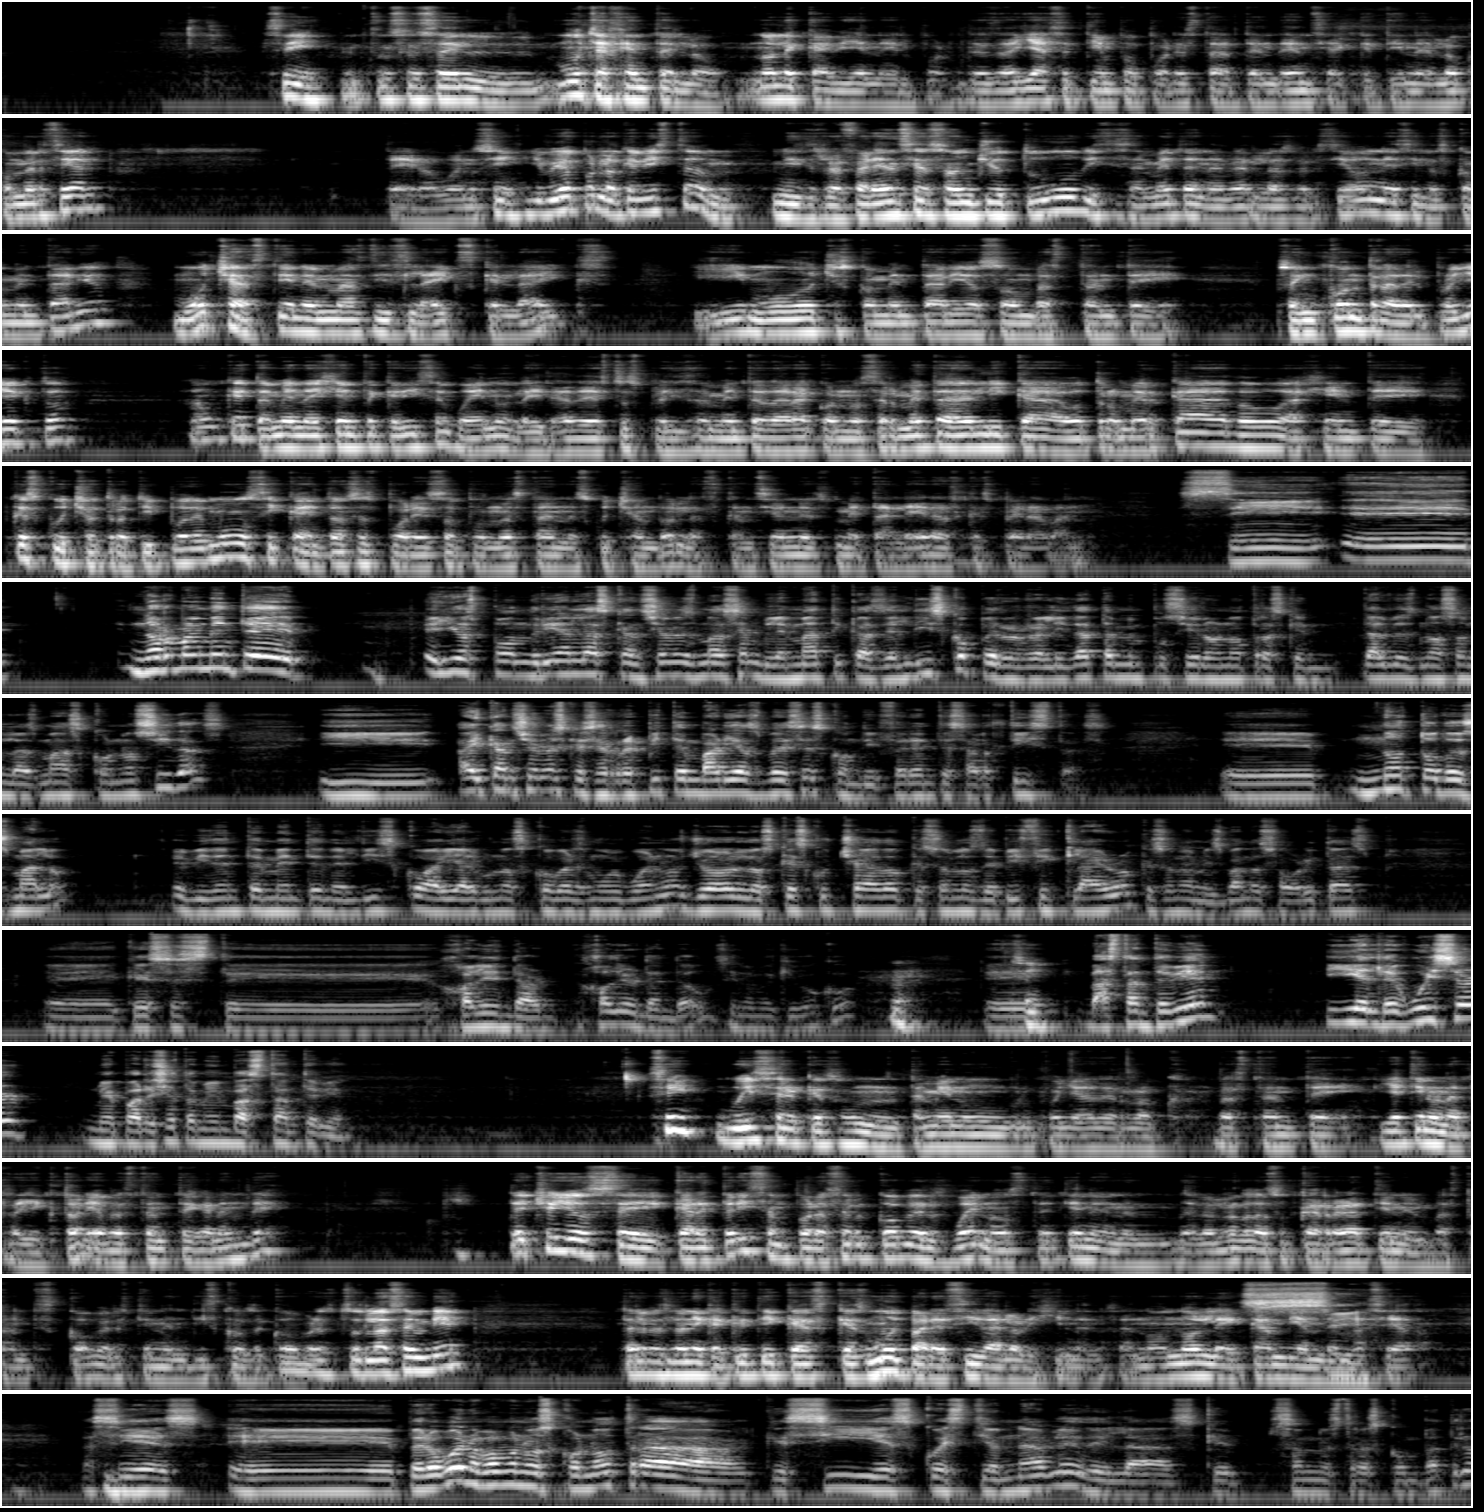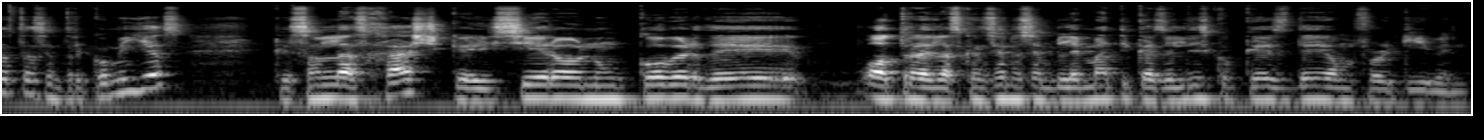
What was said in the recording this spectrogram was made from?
Sí, entonces él, mucha gente lo, no le cae bien él por, desde allá hace tiempo por esta tendencia que tiene lo comercial. Pero bueno, sí, yo veo por lo que he visto, mis referencias son YouTube y si se meten a ver las versiones y los comentarios, muchas tienen más dislikes que likes y muchos comentarios son bastante en contra del proyecto. Aunque también hay gente que dice, bueno, la idea de esto es precisamente dar a conocer Metallica a otro mercado, a gente que escucha otro tipo de música, entonces por eso pues no están escuchando las canciones metaleras que esperaban. Sí, eh, normalmente ellos pondrían las canciones más emblemáticas del disco, pero en realidad también pusieron otras que tal vez no son las más conocidas. Y hay canciones que se repiten varias veces con diferentes artistas. Eh, no todo es malo. Evidentemente en el disco hay algunos covers muy buenos. Yo los que he escuchado, que son los de Biffy Clyro, que son una de mis bandas favoritas, eh, que es este Holier Than Dough, si no me equivoco. Eh, bastante bien. Y el de Wizard me pareció también bastante bien. Sí, Wizard, que es un, también un grupo ya de rock bastante. ya tiene una trayectoria bastante grande. De hecho, ellos se caracterizan por hacer covers buenos. Tienen, a lo largo de su carrera tienen bastantes covers, tienen discos de covers. Entonces lo hacen bien. Tal vez la única crítica es que es muy parecida al original. O sea, no, no le cambian demasiado. Así es. Eh, pero bueno, vámonos con otra que sí es cuestionable de las que son nuestras compatriotas, entre comillas, que son las Hash, que hicieron un cover de otra de las canciones emblemáticas del disco, que es The Unforgiven.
